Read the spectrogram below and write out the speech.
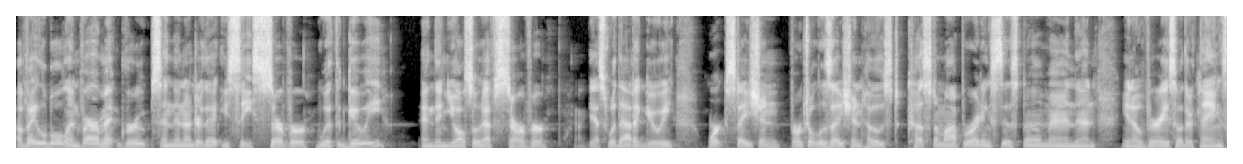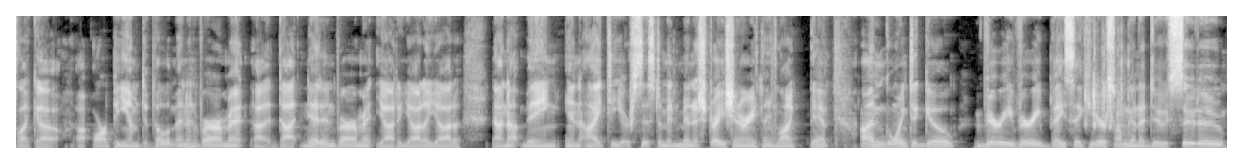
available environment groups, and then under that you see server with GUI, and then you also have server, I guess without a GUI, workstation, virtualization host, custom operating system, and then, you know, various other things like a, a RPM development environment, uh, a .NET environment, yada, yada, yada. Now, not being in IT or system administration or anything like that, I'm going to go very, very basic here. So I'm going to do sudo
